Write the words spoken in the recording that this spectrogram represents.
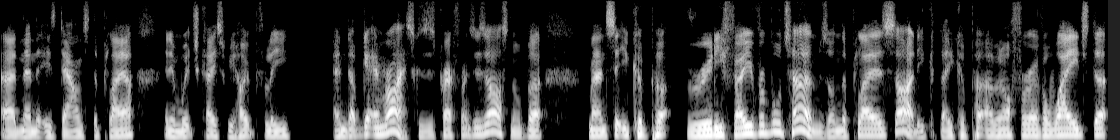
And then it is down to the player. And in which case, we hopefully end up getting Rice because his preference is Arsenal. But Man City could put really favourable terms on the player's side. they could put an offer of a wage that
